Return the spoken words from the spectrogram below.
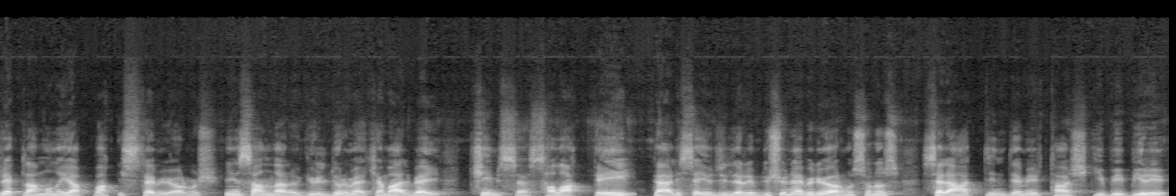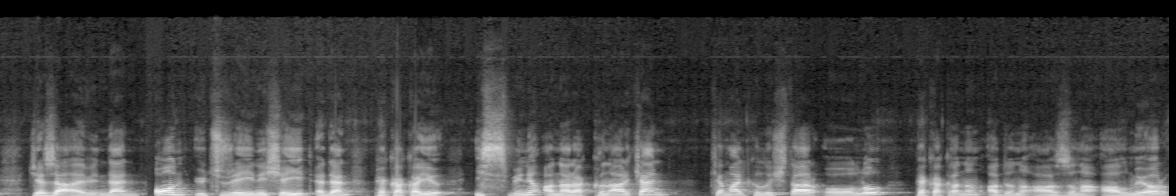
reklamını yapmak istemiyormuş. İnsanları güldürme Kemal Bey. Kimse salak değil. Değerli seyircilerim düşünebiliyor musunuz? Selahattin Demirtaş gibi biri cezaevinden 13 rehini şehit eden PKK'yı ismini anarak kınarken Kemal Kılıçdaroğlu PKK'nın adını ağzına almıyor,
